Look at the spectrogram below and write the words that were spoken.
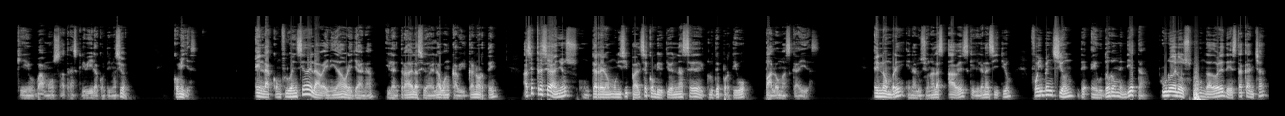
que vamos a transcribir a continuación. Comillas. En la confluencia de la avenida Orellana y la entrada de la ciudad de la Huancavilca Norte, hace 13 años un terreno municipal se convirtió en la sede del Club Deportivo Palomas Caídas. El nombre, en alusión a las aves que llegan al sitio, fue invención de Eudoro Mendieta, uno de los fundadores de esta cancha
